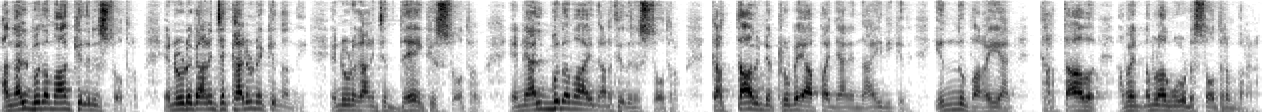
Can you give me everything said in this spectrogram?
അങ്ങ് അത്ഭുതമാക്കിയതിന് സ്തോത്രം. എന്നോട് കാണിച്ച കരുണയ്ക്ക് നന്ദി എന്നോട് കാണിച്ച ദയയ്ക്ക് സ്തോത്രം എന്നെ അത്ഭുതമായി നടത്തിയതിന് സ്തോത്രം. കർത്താവിന്റെ കൃപയാപ്പ ഞാൻ ഇന്നായിരിക്കുന്നത് എന്ന് പറയാൻ കർത്താവ് അവൻ നമ്മൾ അങ്ങോട്ട് സ്തോത്രം പറയണം.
